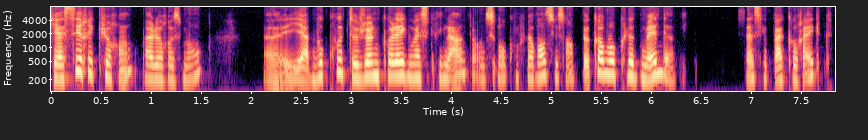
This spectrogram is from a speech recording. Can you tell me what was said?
qui est assez récurrent, malheureusement. il y a beaucoup de jeunes collègues masculins qui sont en conférence, ils sont un peu comme au Club Med. Ça, c'est pas correct.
